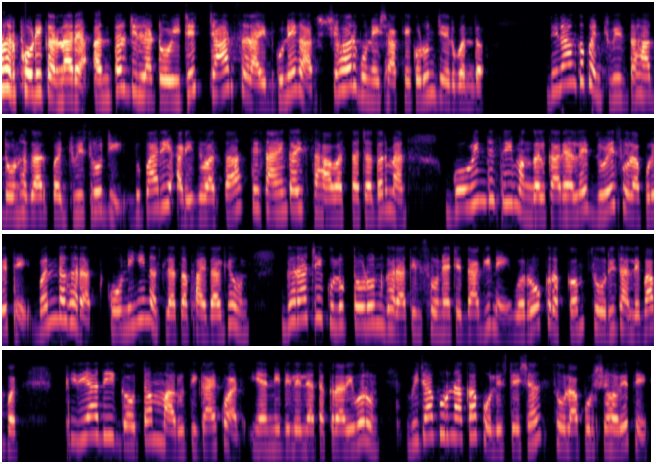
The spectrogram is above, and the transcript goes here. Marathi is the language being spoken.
घरफोडी करणाऱ्या आंतरजिल्हा टोळीचे चार सराईत गुन्हेगार शहर गुन्हे शाखेकडून जेरबंद. दिनांक पंचवीस दहा दोन हजार पंचवीस रोजी दुपारी अडीच वाजता ते सायंकाळी सहा वाजताच्या दरम्यान गोविंद श्री मंगल कार्यालय जुळे सोलापूर येथे बंद घरात कोणीही नसल्याचा फायदा घेऊन घराचे कुलूप तोडून घरातील सोन्याचे दागिने व रोख रक्कम चोरी झालेबाबत फिर्यादी गौतम मारुती गायकवाड यांनी दिलेल्या तक्रारीवरून विजापूर नाका पोलीस स्टेशन सोलापूर शहर येथे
